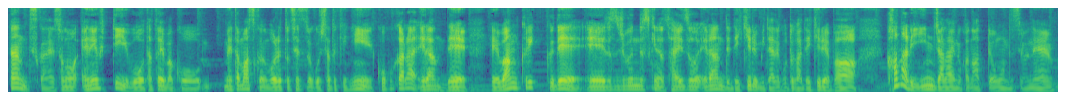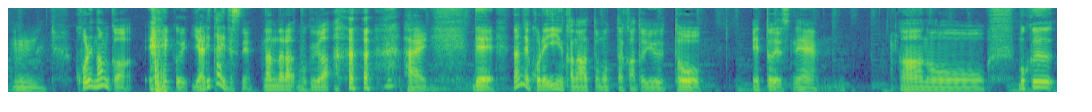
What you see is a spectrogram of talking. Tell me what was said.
何ですかねその NFT を例えばこうメタマスクのウォレット接続した時にここから選んで、えー、ワンクリックで、えー、自分で好きなサイズを選んでできるみたいなことができればかなりいいんじゃないのかなって思うんですよね。うん、これなんかえこれやりたいですね。なんなら僕が。はい。で、なんでこれいいのかなって思ったかというと、えっとですね、あのー、僕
